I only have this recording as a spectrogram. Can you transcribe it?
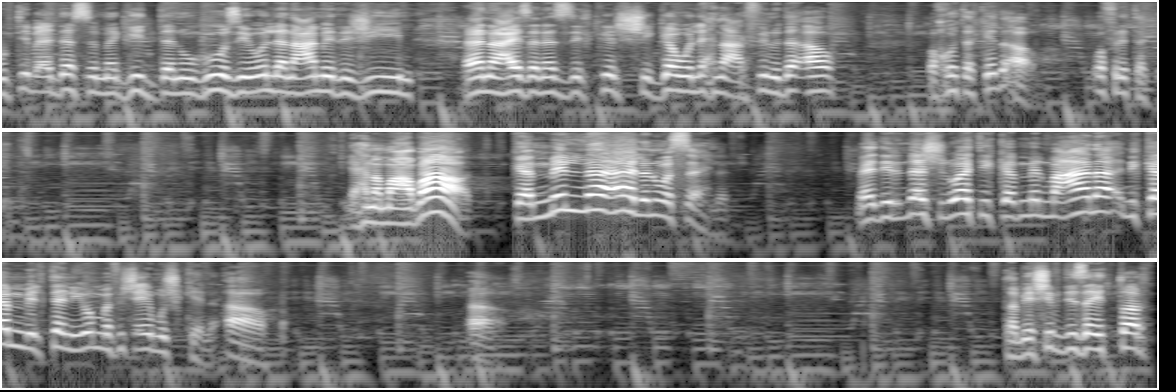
وبتبقى دسمة جدا. وجوزي يقول لي أنا عامل رجيم أنا عايز أنزل كرش الجو اللي إحنا عارفينه ده أهو. باخدها كده أهو وافردها كده. إحنا مع بعض. كملنا أهلا وسهلا. ما قدرناش الوقت يكمل معانا نكمل تاني يوم مفيش أي مشكلة. آه آه طب يا شيف دي زي ال tart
